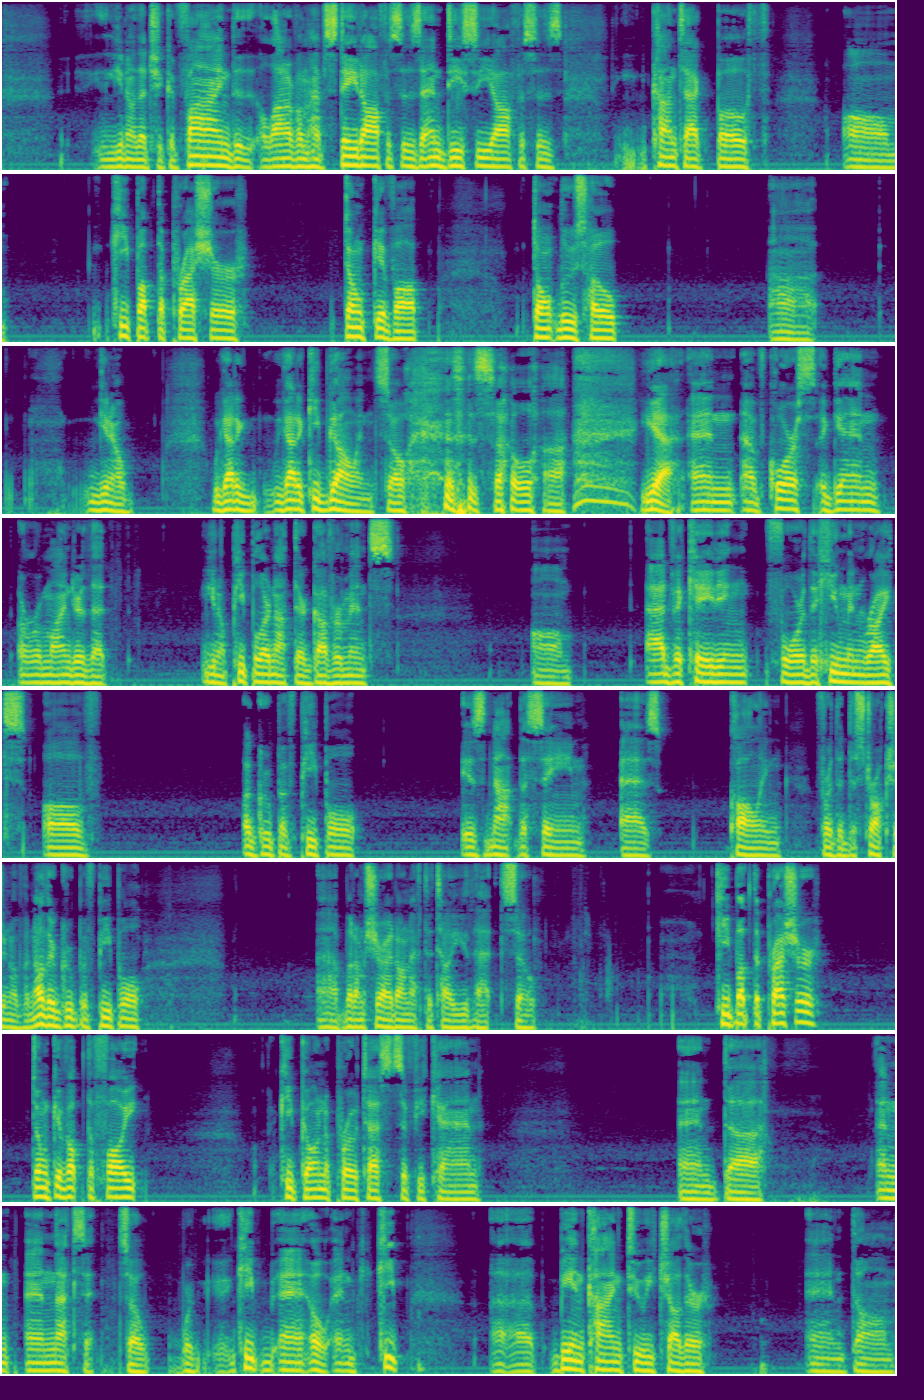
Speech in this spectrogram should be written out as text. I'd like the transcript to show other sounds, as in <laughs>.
You know that you could find. A lot of them have state offices and DC offices. Contact both. Um, keep up the pressure. Don't give up. Don't lose hope. Uh, you know, we gotta we gotta keep going. So, <laughs> so uh, yeah, and of course, again, a reminder that you know people are not their governments. Um, advocating for the human rights of a group of people is not the same as calling for the destruction of another group of people. Uh, but I'm sure I don't have to tell you that. So keep up the pressure. Don't give up the fight. Keep going to protests if you can. And uh, and and that's it. So we're keep uh, oh and keep uh, being kind to each other and um,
